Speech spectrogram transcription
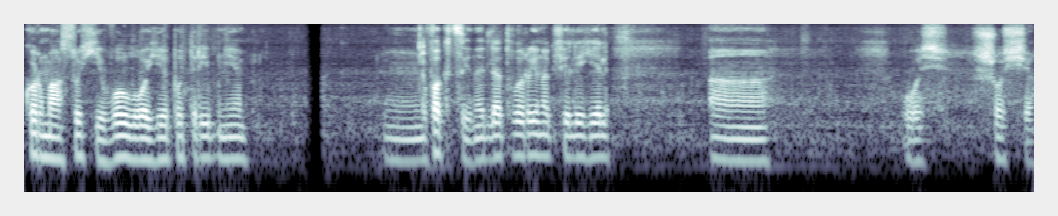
Корма сухі, вологі потрібні. Вакцини для тваринок, філігель. Ось, що ще?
